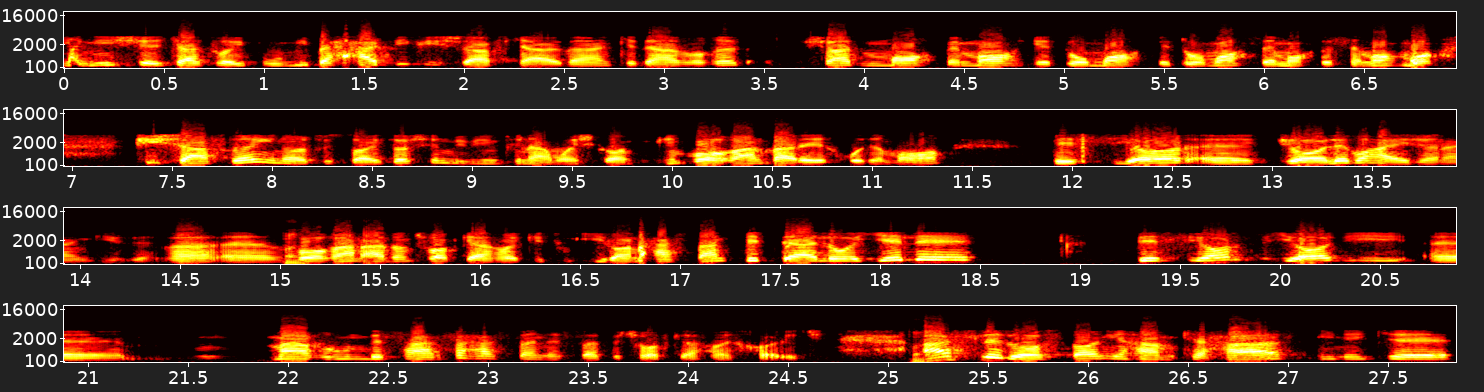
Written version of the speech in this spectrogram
یعنی شرکت های بومی به حدی پیشرفت کردن که در واقع شاید ماه به ماه یه دو ماه به دو ماه سه ماه به سه ماه ما پیشرفت های اینا رو تو سایتاشون می‌بینیم تو نمایشگاه می‌بینیم واقعا برای خود ما بسیار جالب و هیجان انگیزه و. واقعا الان چاپگرهایی که تو ایران هستن به دلایل بسیار زیادی مقرون به صرفه هستن نسبت به چاپگرهای خارجی. اصل داستانی هم که هست اینه که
